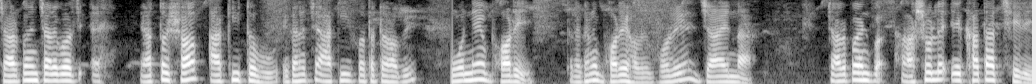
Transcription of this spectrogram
চার পয়েন্ট চারে বলছে এত সব আঁকি তবু? এখানে হচ্ছে আঁকি কথাটা হবে। মনে ভরে, তাহলে এখানে ভরে হবে, ভরে যায় না। চার পয়েন্ট আসলে এ খাতা ছেড়ে,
